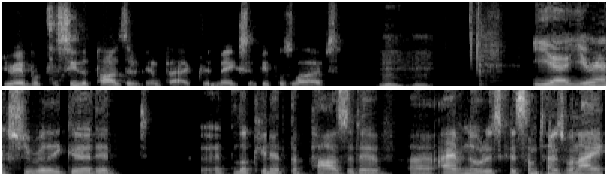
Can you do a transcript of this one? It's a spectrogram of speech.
you're able to see the positive impact it makes in people's lives mm-hmm. yeah you're actually really good at at looking at the positive. Uh, I've noticed because sometimes when I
